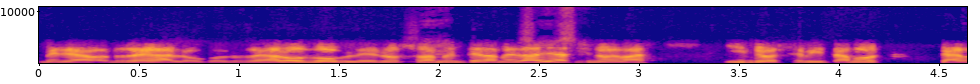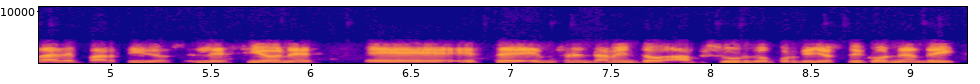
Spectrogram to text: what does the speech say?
regalo, regalo doble, no solamente la medalla, sino además, y nos evitamos carga de partidos, lesiones, eh, este enfrentamiento absurdo, porque yo estoy con Enrique,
